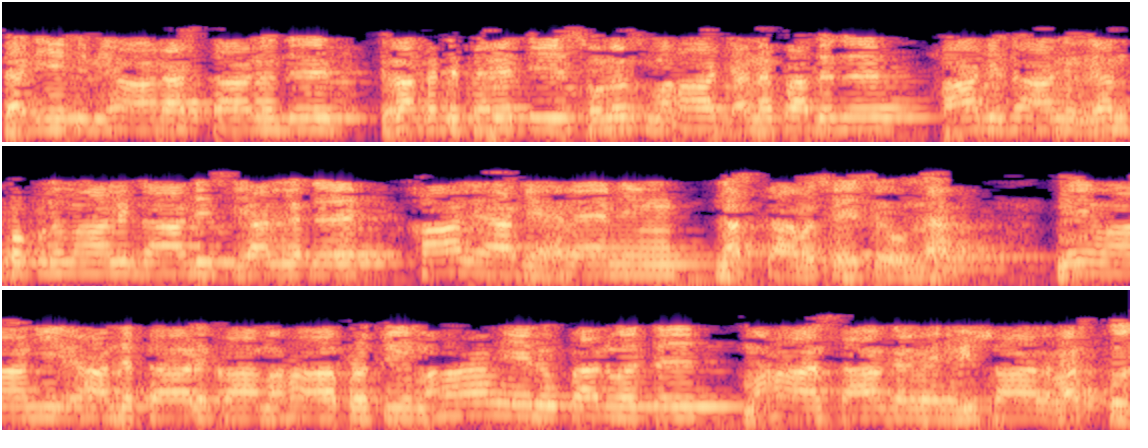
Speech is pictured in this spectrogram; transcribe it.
වැඩිහිටි විහාරස්ථානද එවකට පෙරටි සොළොස් මහා ජනපදද රාජධානි යන් පොකුණු මාලිගාදී සියල්ලද කාලයාගේ හැවෑමෙන් නස්තාවශේෂ වුණා. මේ වාගී රහඳතාරකා මහා පෘථිවි මහා මේරු පර්වත මහා සාගර වැනි විශාල වස්තු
